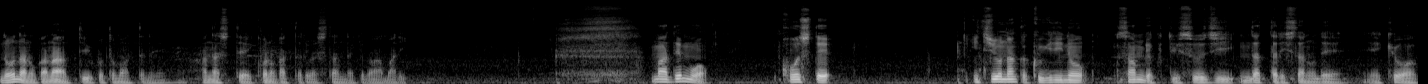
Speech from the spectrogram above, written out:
どうなのかなっていうこともあってね話してこなかったりはしたんだけどあまり。まあでもこうして一応なんか区切りの300という数字だったりしたので、えー、今日は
